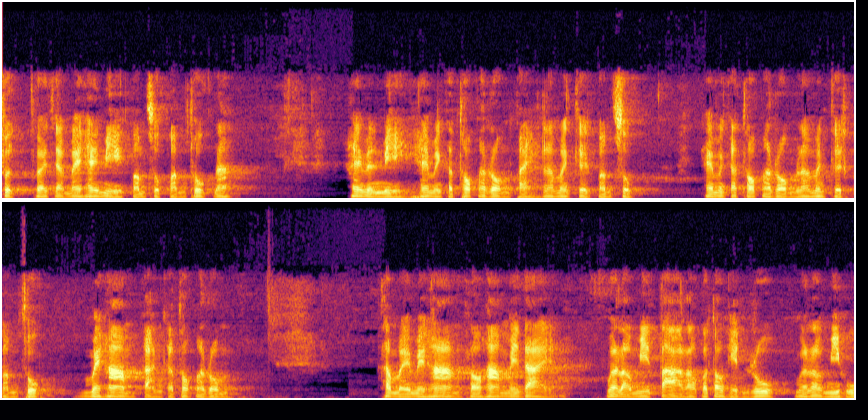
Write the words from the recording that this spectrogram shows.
ฝึกเพื่อจะไม่ให้มีความสุขความทุกข์นะ ให้มันมีให้มันกระทบอารมณ์ไป แล้วมันเกิดความสุข ให้มันกระทบอารมณ์ แล้วมันเกิดความทุกข์ไม่ห้ามการกระทบอารมณ์ทำไมไม่ห้าม เพราะห้ามไม่ได้ เมื่อเรามีตาเราก็ต้องเห็นรูป เมื่อเรามีหู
